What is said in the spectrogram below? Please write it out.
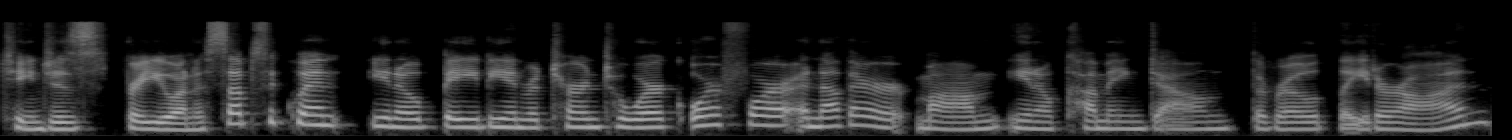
changes for you on a subsequent, you know, baby and return to work or for another mom, you know, coming down the road later on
